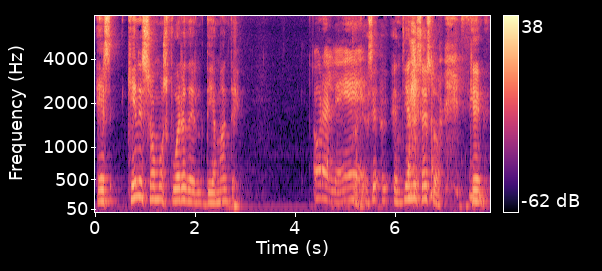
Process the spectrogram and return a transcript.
Es quiénes somos fuera del diamante. Órale. ¿Entiendes esto? que,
